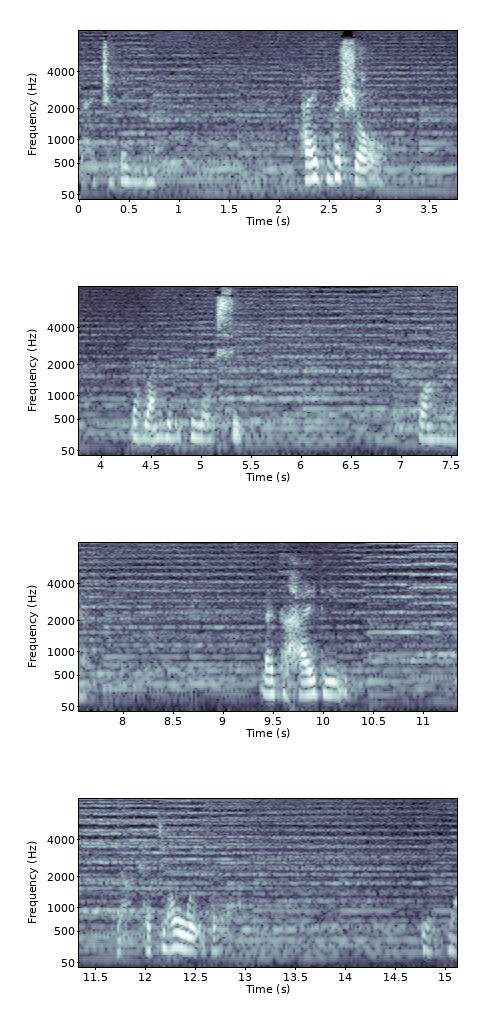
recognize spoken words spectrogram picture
来之未面。孩子的手在玩影子游戏，光源来自海底两条交尾的电鳗。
